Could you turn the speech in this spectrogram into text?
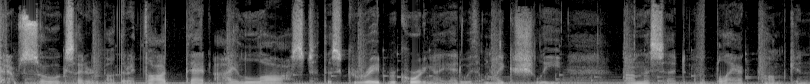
that I'm so excited about that I thought that I lost this great recording I had with Mike Schlee on the set of Black Pumpkin.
